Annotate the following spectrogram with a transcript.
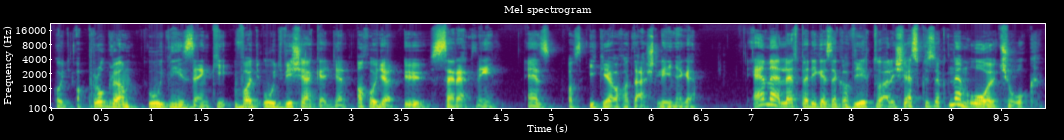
hogy a program úgy nézzen ki, vagy úgy viselkedjen, ahogyan ő szeretné. Ez az IKEA hatás lényege. Emellett pedig ezek a virtuális eszközök nem olcsók.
